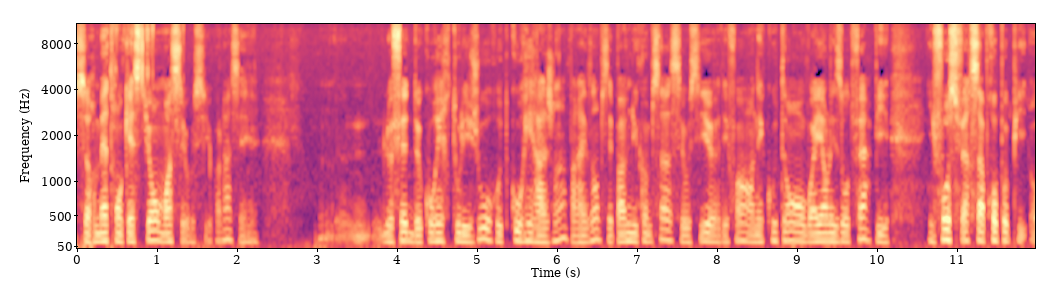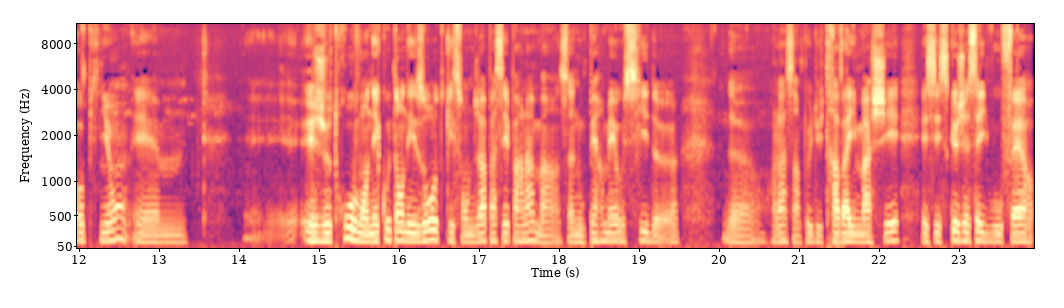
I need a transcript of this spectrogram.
se remettre en question, moi c'est aussi, voilà, c'est le fait de courir tous les jours ou de courir à jeun, par exemple, c'est pas venu comme ça. C'est aussi euh, des fois en écoutant, en voyant les autres faire. Puis il faut se faire sa propre opinion. Euh, et, et, je trouve en écoutant des autres qui sont déjà passés par là, ben, ça nous permet aussi de. voilà, c'est un peu du travail mâché. Et c'est ce que j'essaye de vous faire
